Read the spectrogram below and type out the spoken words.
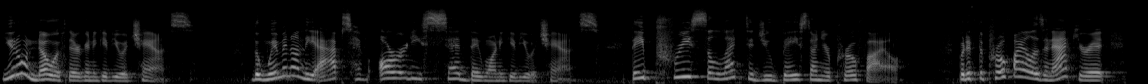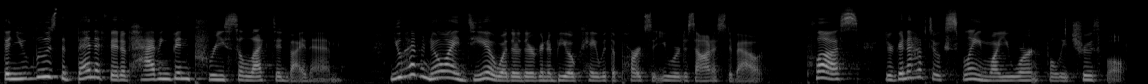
you don't know if they're going to give you a chance. The women on the apps have already said they want to give you a chance. They pre selected you based on your profile. But if the profile is inaccurate, then you lose the benefit of having been pre selected by them. You have no idea whether they're going to be okay with the parts that you were dishonest about. Plus, you're going to have to explain why you weren't fully truthful.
